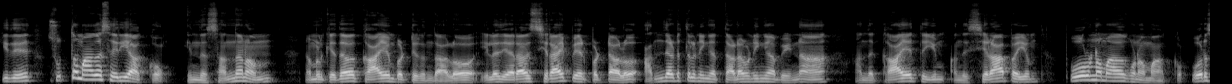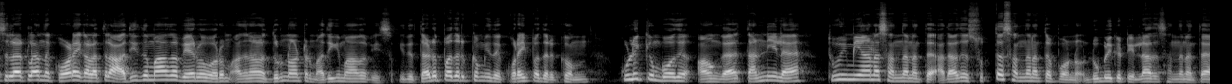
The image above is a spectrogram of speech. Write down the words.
இது சுத்தமாக சரியாக்கும். இந்த சந்தனம் நம்மளுக்கு ஏதாவது காயம் பட்டிருந்தாலோ இல்லை யாராவது சிராய்ப்பு ஏற்பட்டாலோ அந்த இடத்துல நீங்கள் தடவுனீங்க அப்படின்னா அந்த காயத்தையும் அந்த சிராப்பையும் பூர்ணமாக குணமாக்கும். ஒரு சிலருக்குலாம் அந்த கோடை காலத்தில் அதிகமாக வேர்வை வரும் அதனால் துர்நாற்றம் அதிகமாக வீசும். இது தடுப்பதற்கும் இதை குறைப்பதற்கும் குளிக்கும்போது அவங்க தண்ணியில் தூய்மையான சந்தனத்தை அதாவது சுத்த சந்தனத்தை போடணும். டூப்ளிகேட் இல்லாத சந்தனத்தை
